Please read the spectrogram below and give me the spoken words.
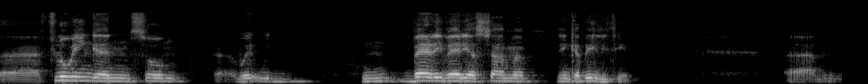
uh, flowing and so uh, with, with, very, very Assam drinkability. Um,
